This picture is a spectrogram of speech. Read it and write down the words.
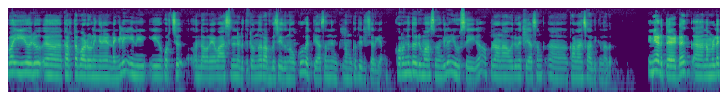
അപ്പോൾ ഈ ഒരു കറുത്ത പാടുകൾ ഇങ്ങനെ ഉണ്ടെങ്കിൽ ഇനി ഈ കുറച്ച് എന്താ പറയുക വാസലിൻ എടുത്തിട്ട് ഒന്ന് റബ്ബ് ചെയ്ത് നോക്കൂ. വ്യത്യാസം നമുക്ക് തിരിച്ചറിയാം. കുറഞ്ഞത് ഒരു മാസമെങ്കിലും യൂസ് ചെയ്യുക. അപ്പോഴാണ് ആ ഒരു വ്യത്യാസം കാണാൻ സാധിക്കുന്നത്. ഇനി അടുത്തായിട്ട് നമ്മളുടെ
